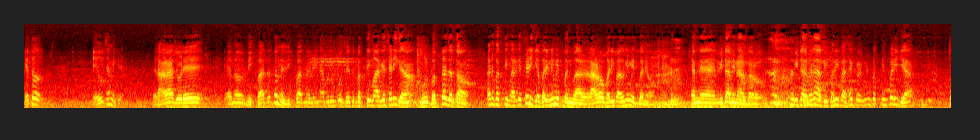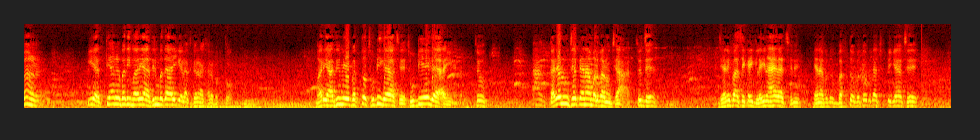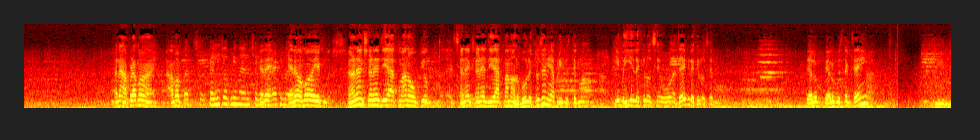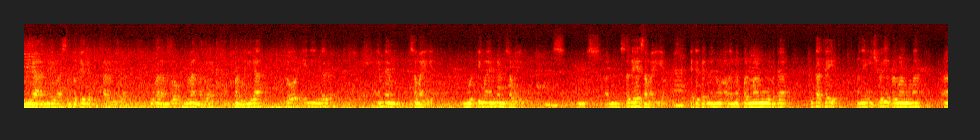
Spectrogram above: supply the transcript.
એ તો એવું છે ને કે રાણા જોડે એનો વિખવાદ હતો ને વિખવાદ ને લઈને આ બધું ઉભું થયું ભક્તિ માર્ગે ચડી ગયા. મૂળ ભક્ત જ હતો. અને ભક્તિ માર્ગે ચડી ગયા. ફરી નિમિત્ત બન્યું. રાડો ફરી પાછો નિમિત્ત બન્યો. એમને વિટામિન આલદારો વિટામિન આપી ફરી પાછા કૃષ્ણ ભક્તિ પડી ગયા. પણ એ અત્યારે બધી મારી હાજરી બધા આવી ગયેલા છે ઘણા ખરા ભક્તો. મારી હાજરીમાં એ ભક્તો છૂટી ગયા છે. છૂટી ગયા અહીં શું? કરેલું છે તેના મળવાનું છે. આ શું છે? જેની પાસે કંઈક લઈને આવેલા છે ને એના બધું ભક્તો બધો બધા છૂટી ગયા છે. અને આપણામાં આમાં પહેલી ચોપડીમાં એનું આમાં એક ક્ષણે ક્ષણે જે આત્માનો ઉપયોગ ક્ષણે ક્ષણે જે આત્માનો અનુભવ લખ્યો છે ને આપણી પુસ્તકમાં એ બઈએ લખેલો છે ઓ અજાયબી લખેલો છે. ને પહેલું પહેલું પુસ્તક છે અહીં? મીરા અને એવા સંતો થઈ ગયા? તુકારામ તો વિમાનમાં ગયા પણ મીરા તો એની અંદર એમને સમાઈ ગયા. મૂર્તિમાં એમને સમાઈ ગયા. અને સદેહે સમાઈ ગયા. એટલે એના પરમાણુઓ બધા છૂટા થઈ અને ઈશ્વરીય પરમાણુમાં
